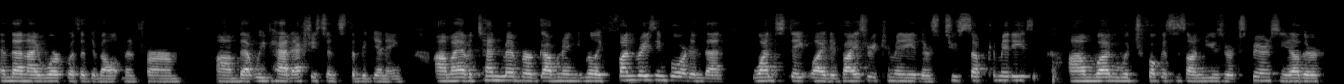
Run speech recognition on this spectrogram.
and then I work with a development firm um, that we've had actually since the beginning. Um, I have a 10-member governing really fundraising board and then one statewide advisory committee. There's two subcommittees, um, one which focuses on user experience, the other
